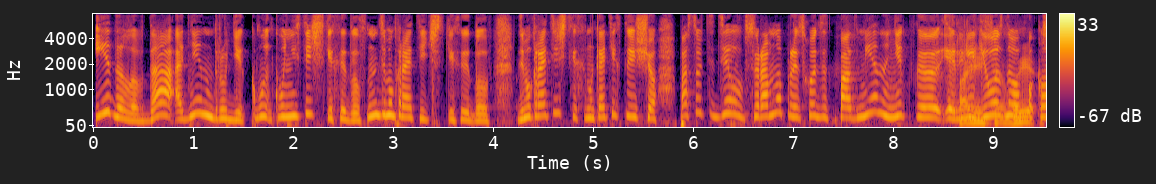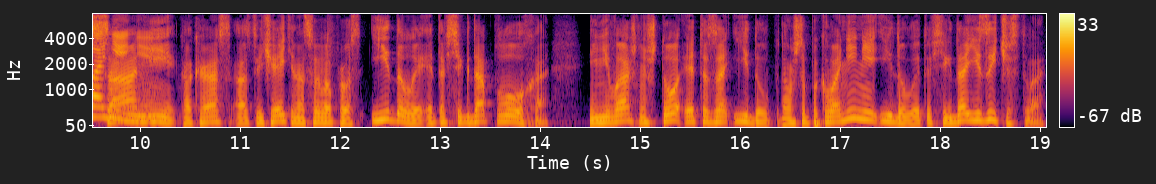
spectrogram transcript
идолов, да, одни на других, комму- коммунистических идолов на демократических идолов, демократических на каких-то еще, по сути дела, все равно происходит подмена некого религиозного Олеся, вы поклонения. сами как раз отвечаете на свой вопрос. Идолы — это всегда плохо. И не важно, что это за идол, потому что поклонение идолу — это всегда язычество.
